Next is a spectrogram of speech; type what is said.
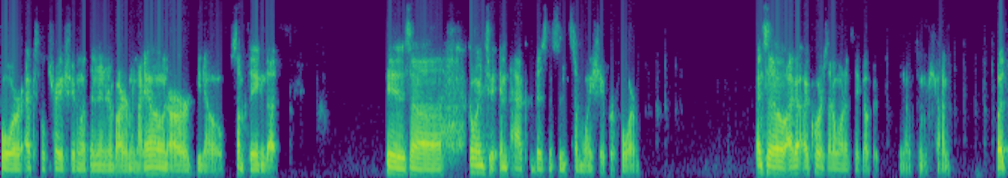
for exfiltration within an environment I own or, you know, something that is uh going to impact the business in some way, shape, or form. And so I of course I don't want to take up you know too much time. But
